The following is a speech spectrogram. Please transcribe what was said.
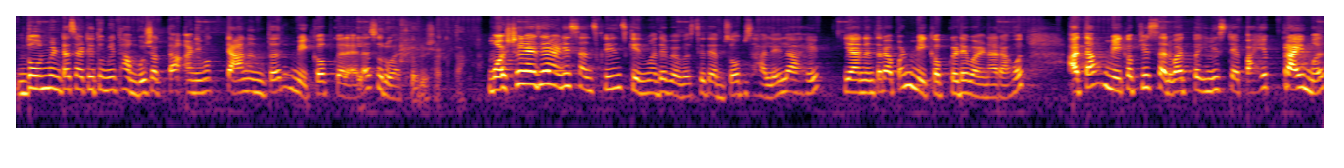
दोन मिनटासाठी तुम्ही थांबू शकता आणि मग त्यानंतर मेकअप करायला सुरुवात करू शकता. मॉइश्चरायझर आणि सनस्क्रीन स्किनमध्ये व्यवस्थित ॲब्झॉर्ब झालेलं आहे. यानंतर आपण मेकअपकडे वळणार आहोत. आता मेकअपची सर्वात पहिली स्टेप आहे प्रायमर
